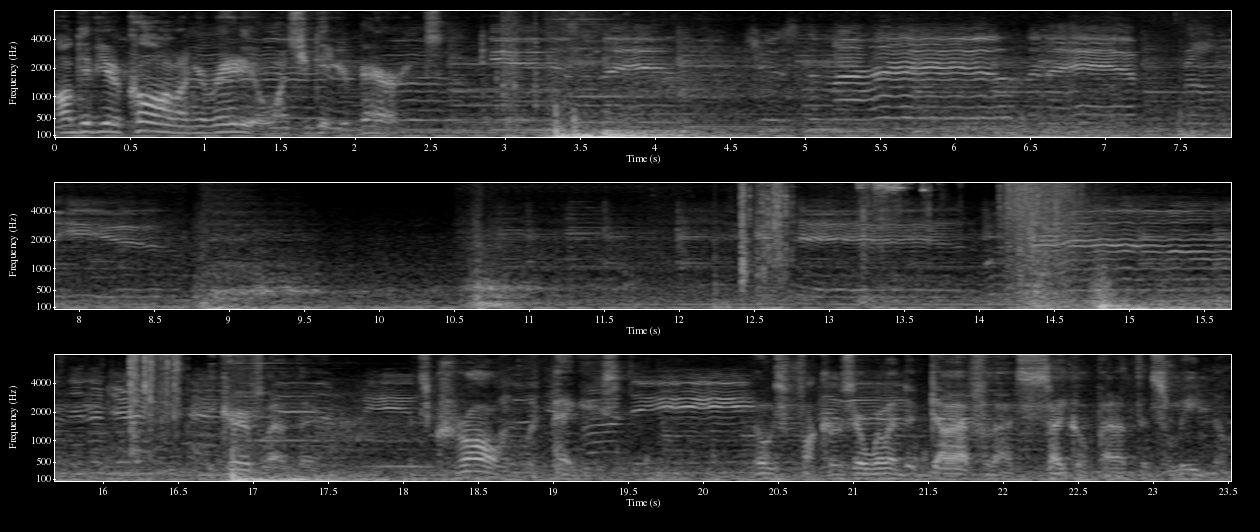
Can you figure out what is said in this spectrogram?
I'll give you a call on your radio once you get your bearings. Crawling with Peggies. Those fuckers are willing to die for that psychopath that's leading them.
